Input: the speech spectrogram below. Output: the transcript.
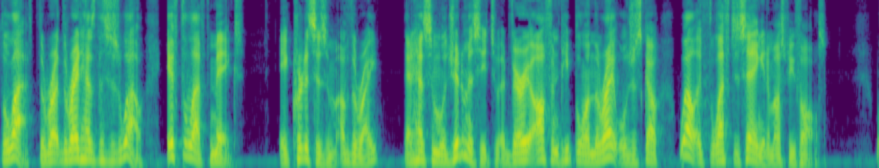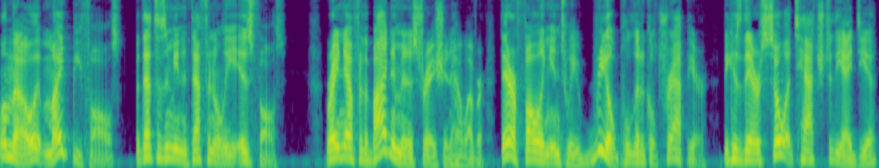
the left. The right, the right has this as well. If the left makes a criticism of the right that has some legitimacy to it, very often people on the right will just go, "Well, if the left is saying it, it must be false." Well, no, it might be false, but that doesn't mean it definitely is false. Right now, for the Biden administration, however, they are falling into a real political trap here because they are so attached to the idea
